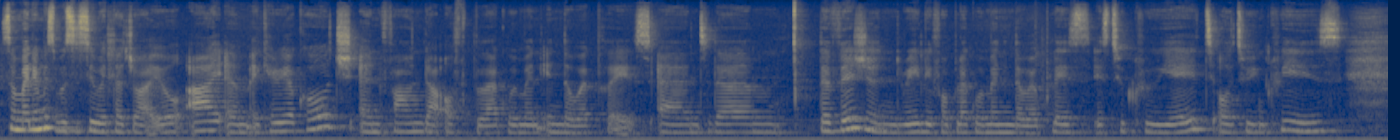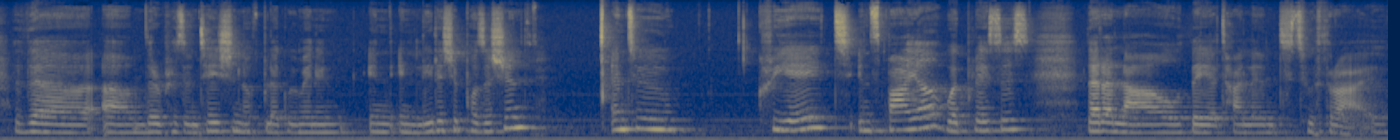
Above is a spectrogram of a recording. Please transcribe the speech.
So my name is Busisiwe Tlajwayo. I am a career coach and founder of Black Women in the Workplace, and the um, the vision really for Black women in the workplace is to create or to increase the um, the representation of black women in, in, in leadership positions and to create inspire workplaces that allow their talent to thrive.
